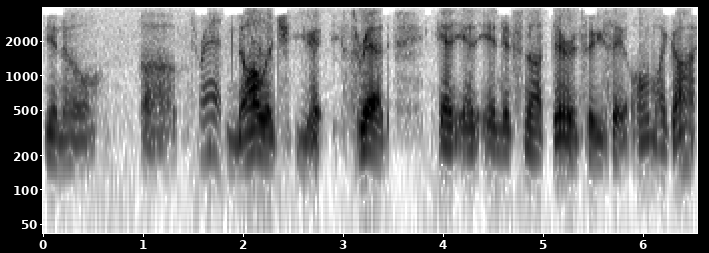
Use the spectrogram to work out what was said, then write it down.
you know, uh, thread knowledge you, thread, and, and and it's not there. And so you say, "Oh my gosh,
